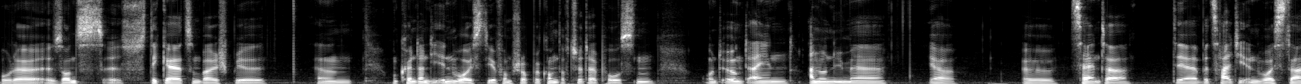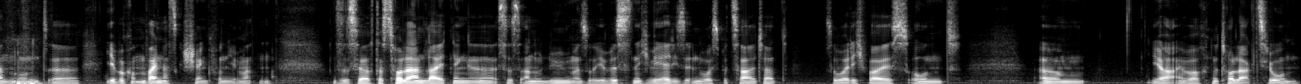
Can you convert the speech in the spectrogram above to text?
oder äh, sonst äh, Sticker zum Beispiel ähm, und könnt dann die Invoice, die ihr vom Shop bekommt, auf Twitter posten und irgendein anonymer ja, äh, Santa, der bezahlt die Invoice dann und äh, ihr bekommt ein Weihnachtsgeschenk von jemandem. Das ist ja auch das Tolle an Lightning, ne? es ist anonym, also ihr wisst nicht, wer diese Invoice bezahlt hat, soweit ich weiß. Und ähm, ja, einfach eine tolle Aktion.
